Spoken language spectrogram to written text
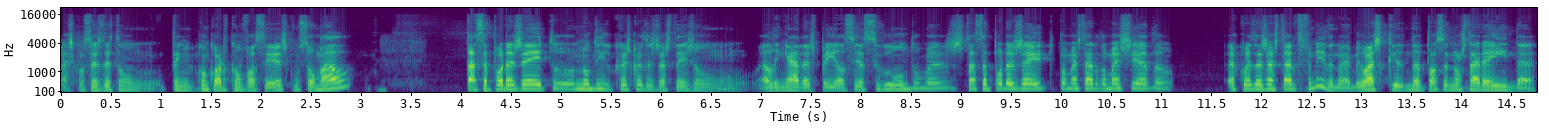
acho que vocês estão, tenho, concordo com vocês, começou mal, está-se a pôr a jeito, não digo que as coisas já estejam alinhadas para ele ser segundo, mas está-se a pôr a jeito para mais tarde ou mais cedo a coisa já estar definida, não é? Eu acho que não, possa não estar ainda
